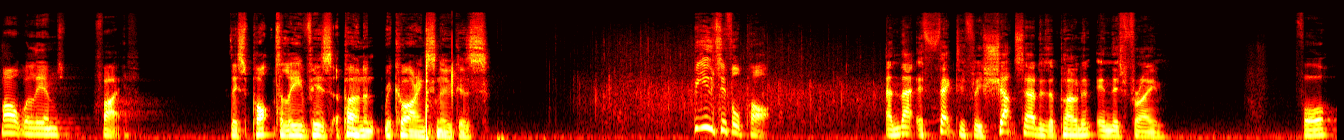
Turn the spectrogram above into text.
Mark Williams, five. This pot to leave his opponent requiring snookers. Beautiful pot. And that effectively shuts out his opponent in this frame. Four.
